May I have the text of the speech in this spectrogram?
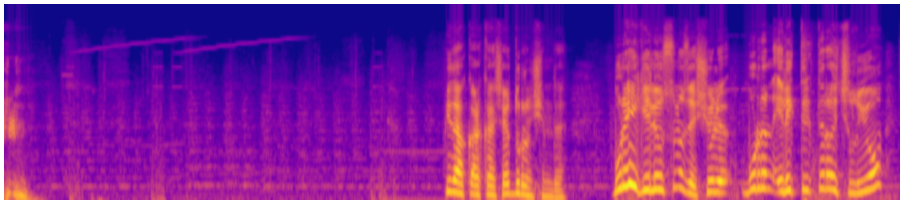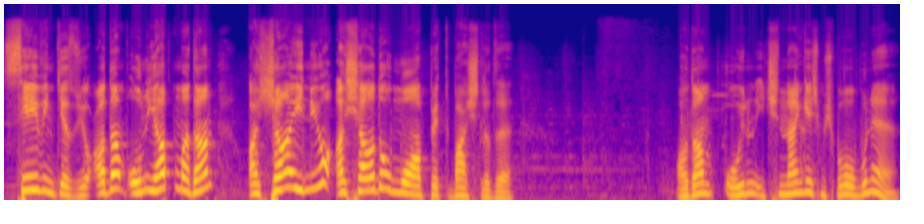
bir dakika arkadaşlar durun şimdi. Buraya geliyorsunuz ya şöyle buranın elektrikleri açılıyor. Saving yazıyor. Adam onu yapmadan aşağı iniyor. Aşağıda o muhabbet başladı. Adam oyunun içinden geçmiş baba bu ne?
